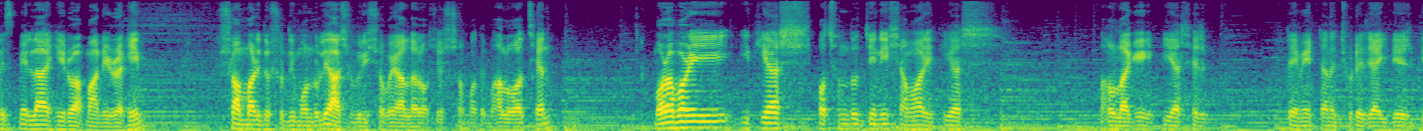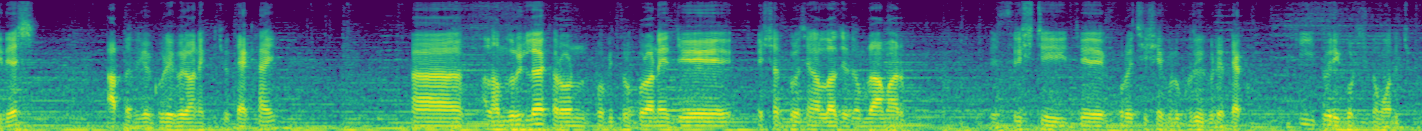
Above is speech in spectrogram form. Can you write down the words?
বিসমিল্লাহ রহমান রাহিম সম্মানিত সুদী মণ্ডলী, আশা করি সবাই আল্লাহর অশেষ সম্মতে ভালো আছেন। বরাবরই ইতিহাস পছন্দের জিনিস, আমার ইতিহাস ভালো লাগে, ইতিহাসের প্রেমের টানে ছুটে যাই দেশ বিদেশ। আপনাদেরকে ঘুরে ঘুরে অনেক কিছু দেখাই। আলহামদুলিল্লাহ, কারণ পবিত্র কোরআনে যে এরশাদ করেছেন আল্লাহ, যে তোমরা আমার সৃষ্টি যে করেছি, সেগুলো ঘুরে ঘুরে দেখো। কী তৈরি করছি তোমাদের জন্য।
